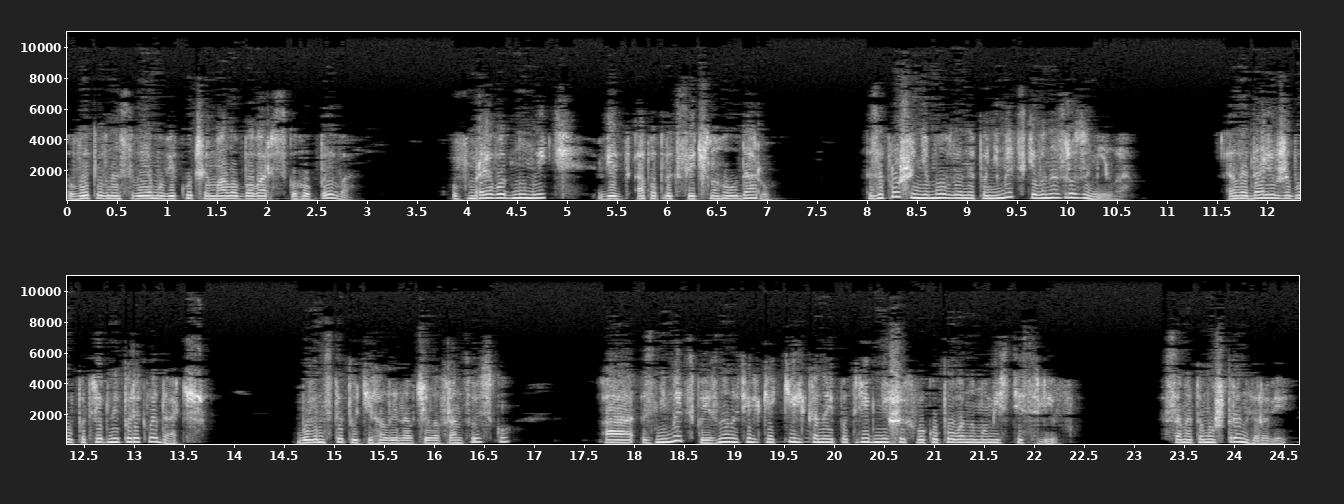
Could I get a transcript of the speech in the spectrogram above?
випив на своєму віку чимало баварського пива, вмре в одну мить від апоплексичного удару. Запрошення, мовлене по-німецьки, вона зрозуміла, але далі вже був потрібний перекладач, бо в інституті Галина вчила французьку, а з німецької знала тільки кілька найпотрібніших в окупованому місті слів. Саме тому Шпренгерові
